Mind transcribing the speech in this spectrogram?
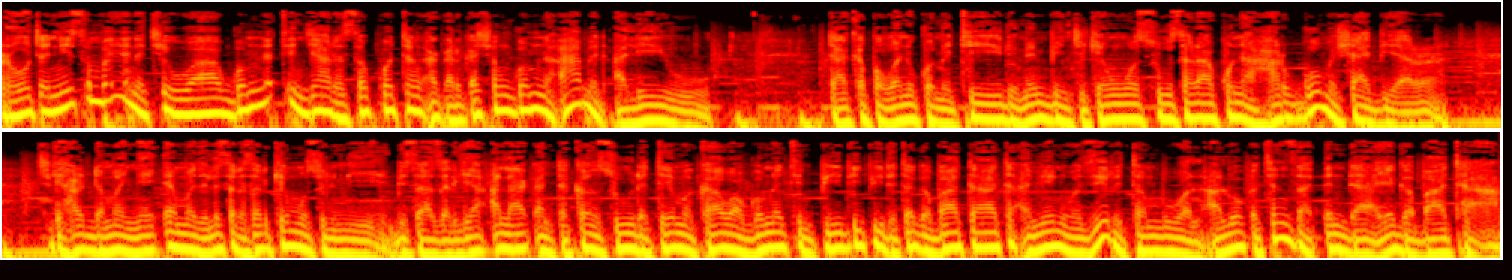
Rahotanni sun bayyana cewa gwamnatin jihar sokoton a ƙarƙashin gwamna ahmed aliyu ta kafa wani kwamiti domin binciken wasu sarakuna har goma sha biyar ciki har da manyan 'yan majalisar sarkin musulmi bisa zargin alakanta kansu da taimakawa gwamnatin pdp da ta gabata ta aminu waziri tambuwal a lokacin zaɓen da ya gabata.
